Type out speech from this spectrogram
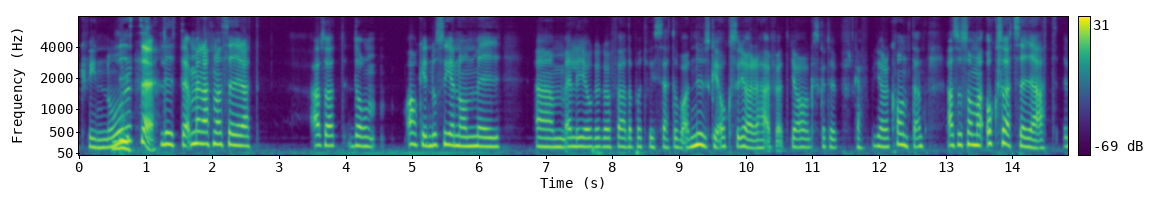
kvinnor. Lite? Lite. Men att man säger att, alltså att de, okej, okay, då ser någon mig Um, eller yoga går föda på ett visst sätt och bara nu ska jag också göra det här för att jag ska typ ska göra content. Alltså som också att säga att eh,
